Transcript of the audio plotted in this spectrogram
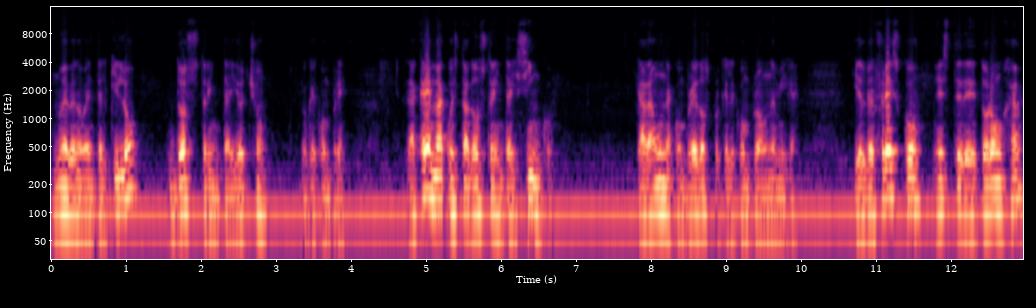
9.90 el kilo, 2.38 lo que compré. La crema cuesta 2.35. Cada una compré dos porque le compro a una amiga. Y el refresco, este de toronja,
